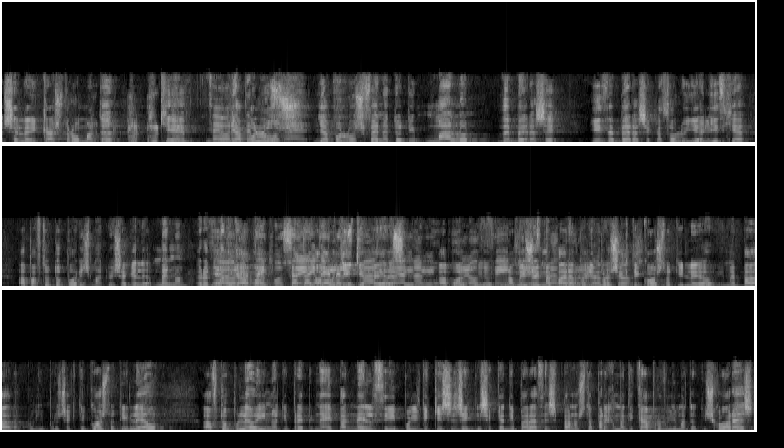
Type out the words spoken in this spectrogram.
σε λαϊκά στρώματα και Θεωρείτε για πολλούς, πως, ε, για πολλούς φαίνεται ότι μάλλον δεν πέρασε ή δεν πέρασε καθόλου η αλήθεια από αυτό το πόρισμα του εισαγγελέα. Μένουν ερωτηματικά Δηλαδή, από, κατά- από καταγγέλλεται εκεί και την πέρα. δικαιοσύνη. Από, κουκουλωθεί νομίζω και είμαι πάρα στρατό. πολύ Ναι, ναι, προσεκτικός ναι. στο τι λέω. Είμαι πάρα πολύ προσεκτικός στο τι λέω. Αυτό που λέω είναι ότι πρέπει να επανέλθει η πολιτική συζήτηση και αντιπαράθεση πάνω στα πραγματικά προβλήματα της χώρας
